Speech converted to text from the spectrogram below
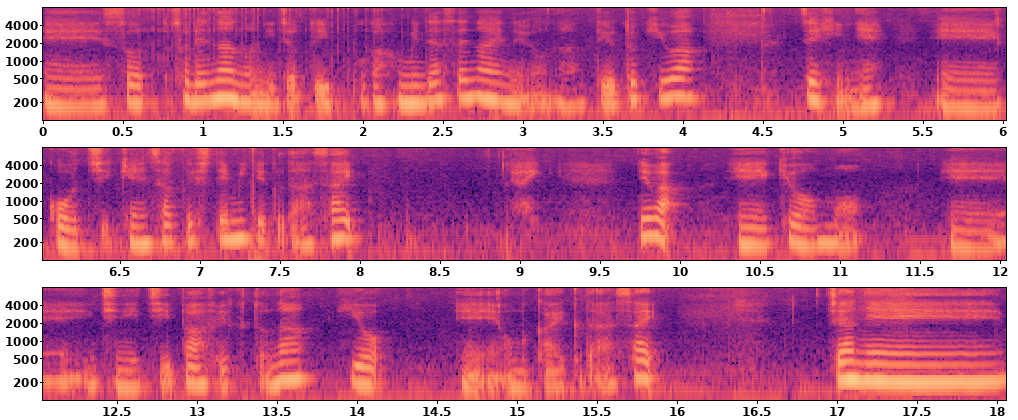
えー、そそれなのにちょっと一歩が踏み出せないのよなんていう時は是非ね、えー、コーチ検索してみてください。はい、では、えー、今日も、えー、一日パーフェクトな日を、えお迎えください。じゃあね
